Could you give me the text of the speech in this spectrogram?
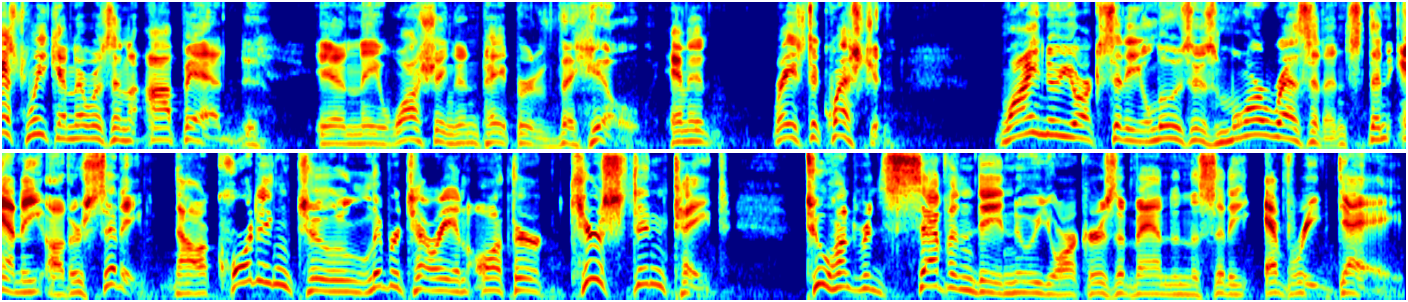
last weekend there was an op ed in the Washington paper The Hill, and it raised a question why New York City loses more residents than any other city. Now, according to libertarian author Kristin Tate, 270 New Yorkers abandon the city every day.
